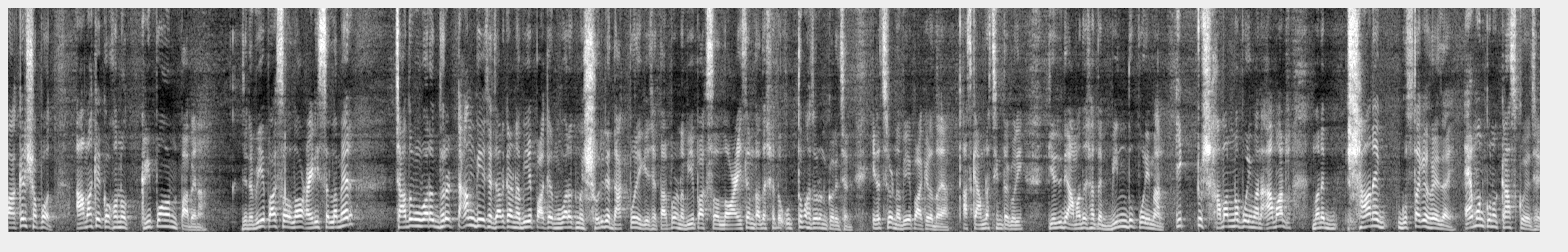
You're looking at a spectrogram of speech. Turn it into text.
পাকের শপথ আমাকে কখনো কৃপণ পাবে না। যে নবী পাক সাল্লাহ আলি সাল্লামের চাদর মুবারক ধরে টান দিয়েছে, যার কারণে নবী পাকের মুবারকময় শরীরে দাগ পড়ে গিয়েছে। তারপর নবী পাক সাল্লাহ ইসলাম তাদের সাথে উত্তম আচরণ করেছেন। এটা ছিল নবী পাকের দয়া। আজকে আমরা চিন্তা করি, কেউ যদি আমাদের সাথে বিন্দু পরিমাণ, একটু সামান্য পরিমাণ আমার মানে শানে গুস্তাকে হয়ে যায়, এমন কোনো কাজ করেছে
